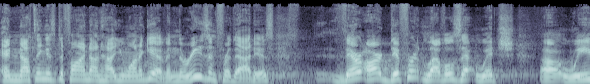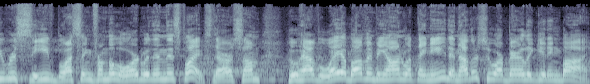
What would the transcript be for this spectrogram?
and nothing is defined on how you want to give. And the reason for that is there are different levels at which uh, we receive blessing from the Lord within this place. There are some who have way above and beyond what they need, and others who are barely getting by.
